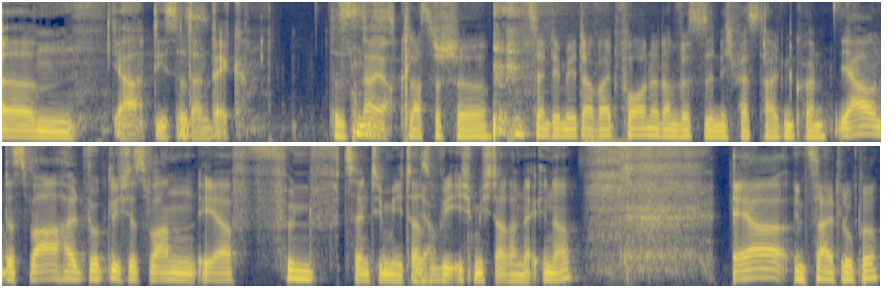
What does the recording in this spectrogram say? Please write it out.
ähm, ja, die sind das, dann weg. Das ist naja. das klassische Zentimeter weit vorne, dann wirst du sie nicht festhalten können. Ja, und es war halt wirklich, es waren eher fünf Zentimeter, ja. so wie ich mich daran erinnere. Er. In Zeitlupe.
